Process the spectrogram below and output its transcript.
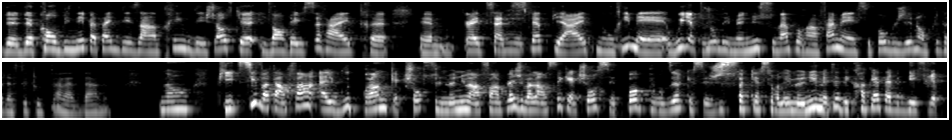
de, combiner peut-être des entrées ou des choses qu'ils vont réussir à être, euh, être satisfaites puis à être nourris. Mais oui, il y a toujours des menus souvent pour enfants, mais ce n'est pas obligé non plus de rester tout le temps là-dedans. Non. Puis si votre enfant a le goût de prendre quelque chose sur le menu enfant là, je vais lancer quelque chose, c'est pas pour dire que c'est juste ça qu'il y a sur les menus, mais des croquettes avec des frites.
